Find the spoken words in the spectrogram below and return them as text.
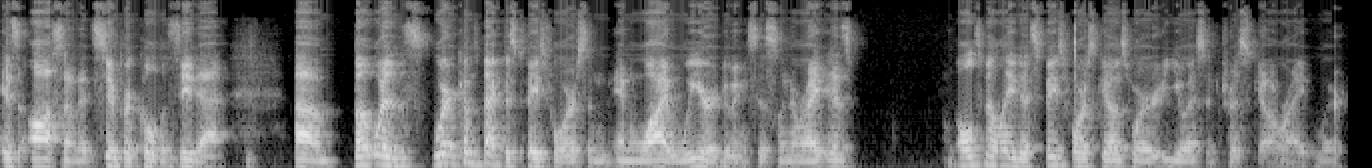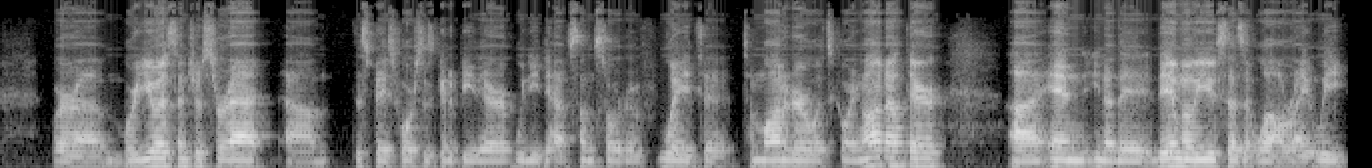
is awesome. It's super cool to see that. Um, but where, this, where it comes back to Space Force and, and why we are doing cislunar, right, is ultimately the Space Force goes where U.S. interests go, right? Where where um, where U.S. interests are at. Um, the Space Force is going to be there. We need to have some sort of way to to monitor what's going on out there. Uh, and you know the the MOU says it well, right? We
